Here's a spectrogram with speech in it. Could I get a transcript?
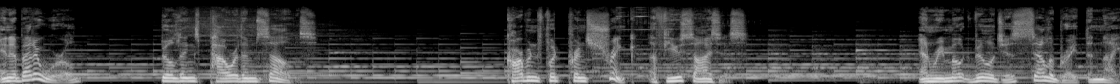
In a better world, buildings power themselves. Carbon footprints shrink a few sizes. And remote villages celebrate the night.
